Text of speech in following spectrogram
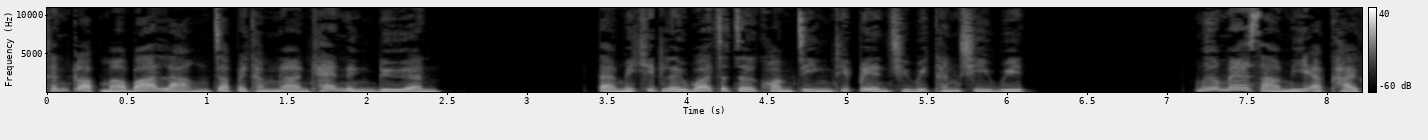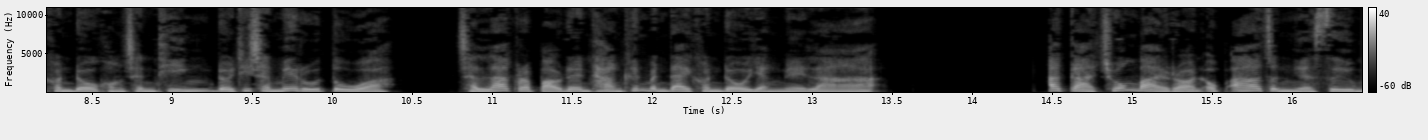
ฉันกลับมาบ้านหลังจากไปทำงานแค่หนึ่งเดือน แต่ไม่คิดเลยว่าจะเจอความจริงที่เปลี่ยนชีวิตทั้งชีวิต เมื่อแม่สามีแอบขายคอนโดของฉันทิ้ง โดยที่ฉันไม่รู้ตัว ฉันลากกระเป๋าเดินทางขึ้นบันไดคอนโดอย่างเหนื่อยล้า อากาศช่วงบ่ายร้อนอบอ้าวจนเหงื่อซึม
